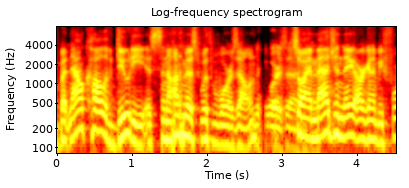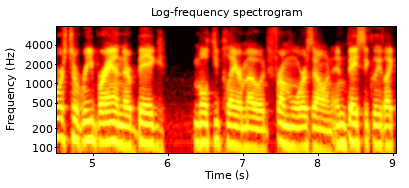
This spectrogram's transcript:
but now Call of Duty is synonymous with Warzone. With Warzone. So I imagine they are going to be forced to rebrand their big multiplayer mode from Warzone and basically like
